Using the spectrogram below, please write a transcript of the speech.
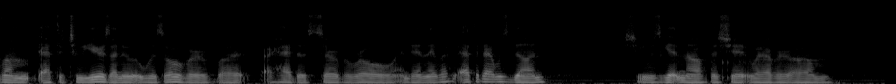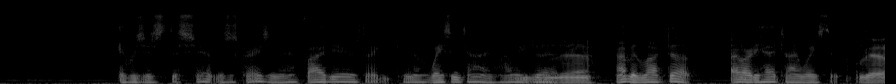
From after two years, I knew it was over, but I had to serve a role. And then after that was done, she was getting off the shit, whatever. Um, it was just this shit was just crazy, man. Five years, like you know, wasting time. How would you do that? Yeah, I've been locked up. I already had time wasted. yeah.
